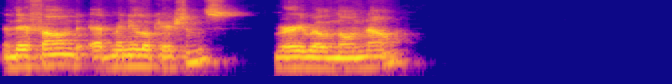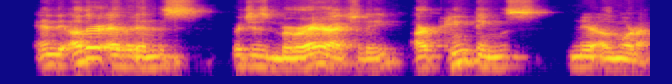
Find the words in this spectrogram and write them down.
And they're found at many locations, very well known now. And the other evidence, which is rare actually, are paintings near Almora.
